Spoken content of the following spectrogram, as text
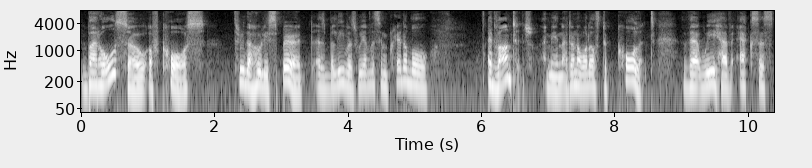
But also, of course, through the Holy Spirit, as believers, we have this incredible advantage. I mean, I don't know what else to call it, that we have access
